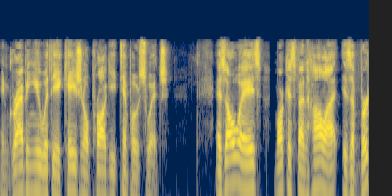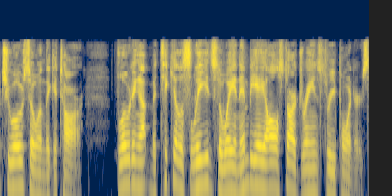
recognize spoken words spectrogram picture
and grabbing you with the occasional proggy tempo switch. As always, Markus Vanhala is a virtuoso on the guitar, floating up meticulous leads the way an NBA All-Star drains three-pointers,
